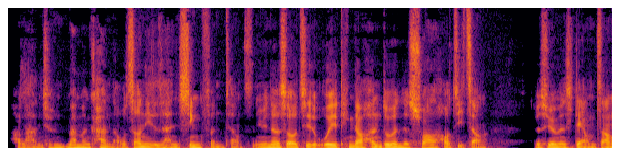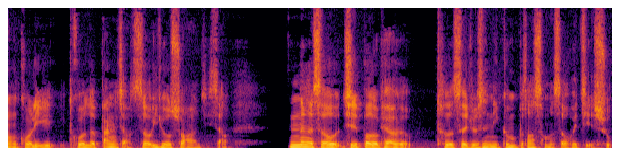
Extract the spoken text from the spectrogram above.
好啦，你就慢慢看啦。我知道你只是很兴奋这样子，因为那时候其实我也听到很多人在刷了好几张，就是原本是两张，过了过了半个小时之后又刷了几张。那个时候其实 bug 票有特色，就是你根本不知道什么时候会结束，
